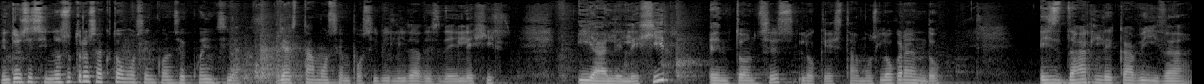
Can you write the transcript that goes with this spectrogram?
Entonces, si nosotros actuamos en consecuencia, ya estamos en posibilidades de elegir. Y al elegir, entonces lo que estamos logrando es darle cabida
